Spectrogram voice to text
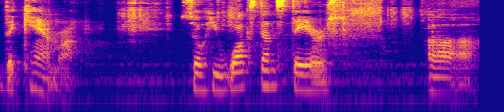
the camera. So he walks downstairs uh,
